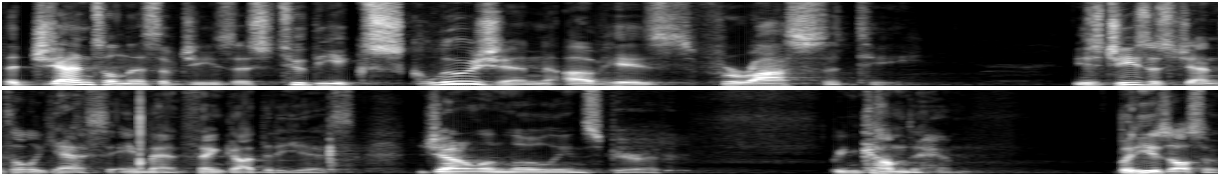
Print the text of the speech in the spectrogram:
the gentleness of Jesus to the exclusion of his ferocity. Is Jesus gentle? Yes, amen. Thank God that he is. Gentle and lowly in spirit. We can come to him. But he is also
